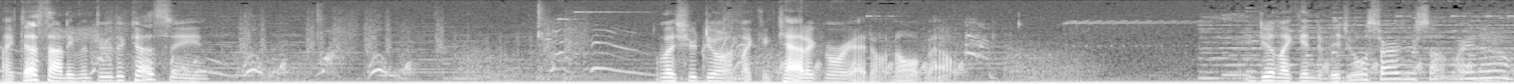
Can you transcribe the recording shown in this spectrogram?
Like, that's not even through the cutscene. Unless you're doing, like, a category I don't know about. You doing, like, individual stars or something right now?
